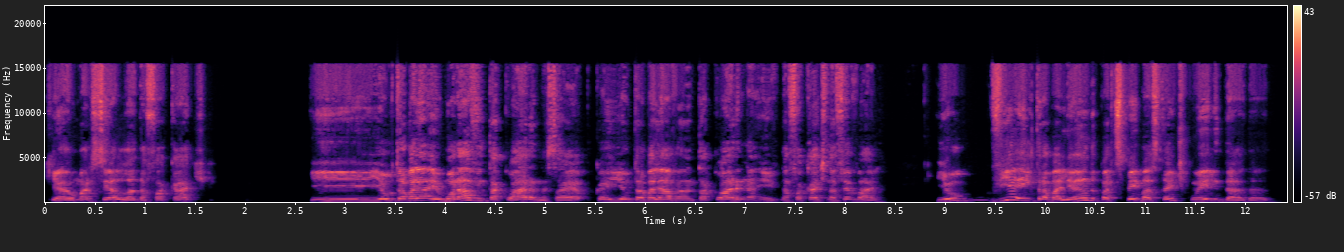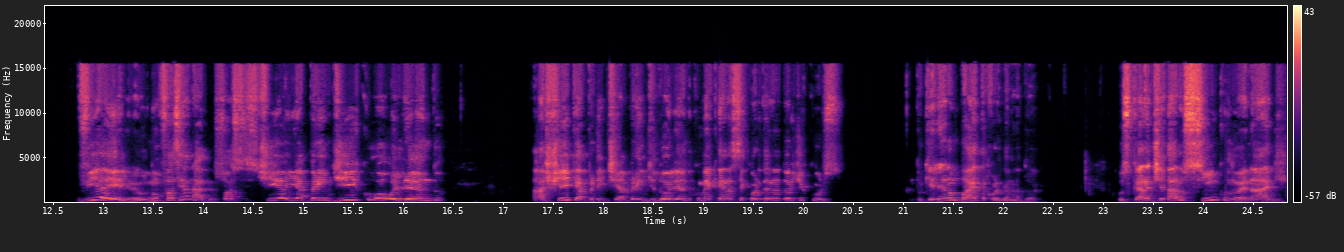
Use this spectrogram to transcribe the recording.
que é o Marcelo, lá da Facate. E eu trabalhava, eu morava em Taquara nessa época e eu trabalhava em Taquara na, na Facate na Fevale. E eu via ele trabalhando, participei bastante com ele da, da via ele, eu não fazia nada, eu só assistia e aprendi olhando achei que tinha aprendido olhando como é que era ser coordenador de curso. Porque ele era um baita coordenador. Os caras tiraram cinco no ENAD,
